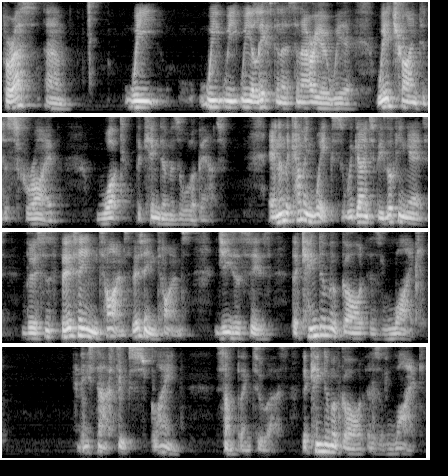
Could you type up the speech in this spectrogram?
for us, um, we, we, we, we are left in a scenario where we're trying to describe what the kingdom is all about. And in the coming weeks, we're going to be looking at verses 13 times, 13 times, Jesus says, the kingdom of God is like. And he starts to explain something to us. The kingdom of God is like.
